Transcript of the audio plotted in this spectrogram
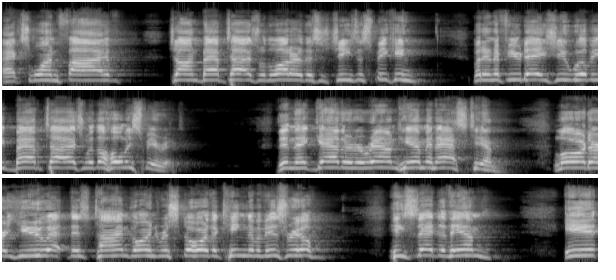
Acts 1 5. John baptized with water. This is Jesus speaking. But in a few days you will be baptized with the Holy Spirit. Then they gathered around him and asked him, Lord, are you at this time going to restore the kingdom of Israel? He said to them, it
